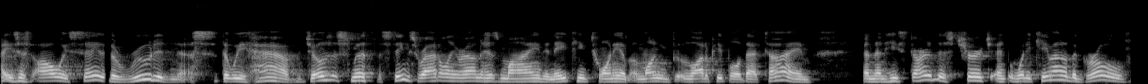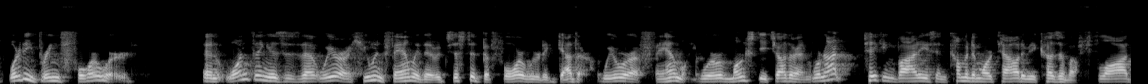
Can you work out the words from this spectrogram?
I just always say, the rootedness that we have. Joseph Smith, the stings rattling around in his mind in 1820 among a lot of people at that time and then he started this church. And when he came out of the grove, what did he bring forward? And one thing is, is that we are a human family that existed before we were together. We were a family. We're amongst each other. And we're not taking bodies and coming to mortality because of a flawed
